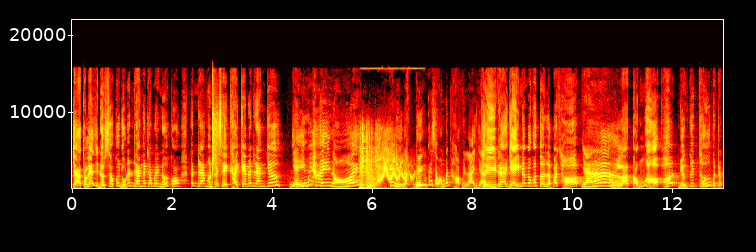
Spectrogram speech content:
trà toilet thì được sao có vụ đánh răng ở trong đây nữa con Đánh răng mình phải xài khài kem đánh răng chứ. Vậy mới hay nội. Cái điều đặc biệt của cái xà bông bách hợp này là vậy. Thì ra vậy nó mới có tên là bách hợp. Dạ. Là tổng hợp hết những cái thứ mà trong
